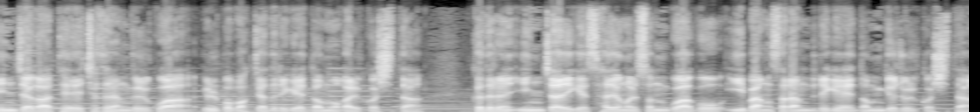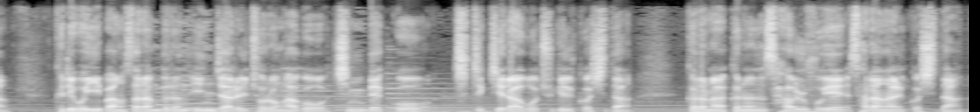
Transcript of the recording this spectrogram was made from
인자가 대제사장들과 율법학자들에게 넘어갈 것이다. 그들은 인자에게 사형을 선고하고 이방 사람들에게 넘겨줄 것이다. 그리고 이방 사람들은 인자를 조롱하고 침뱉고 채찍질하고 죽일 것이다. 그러나 그는 사흘 후에 살아날 것이다.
